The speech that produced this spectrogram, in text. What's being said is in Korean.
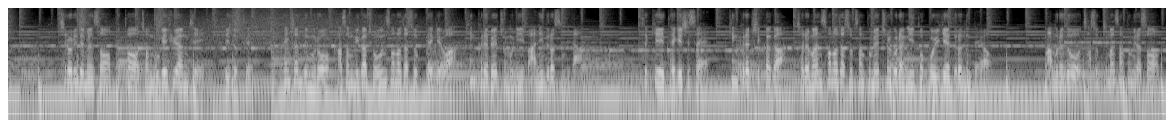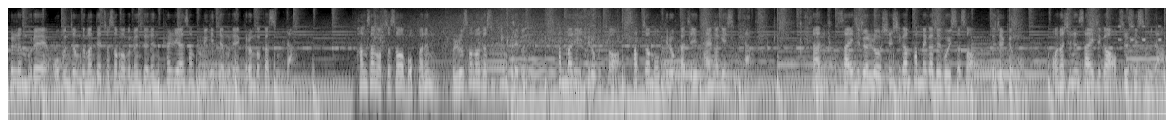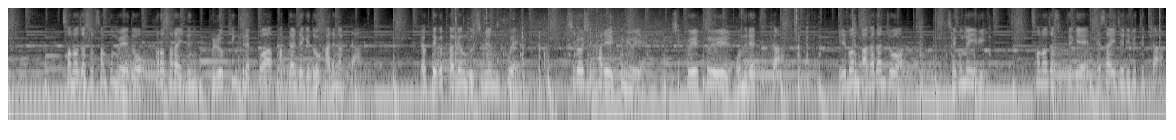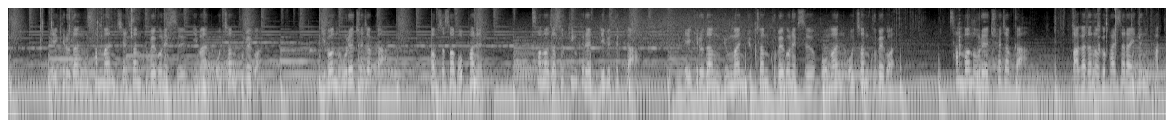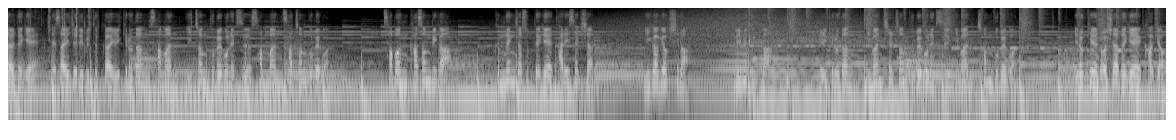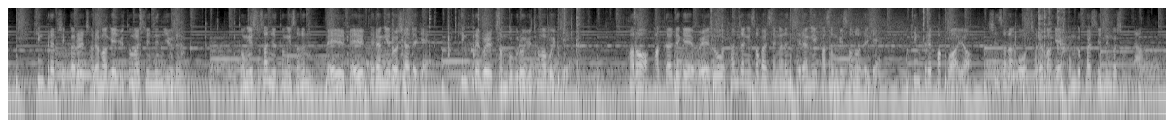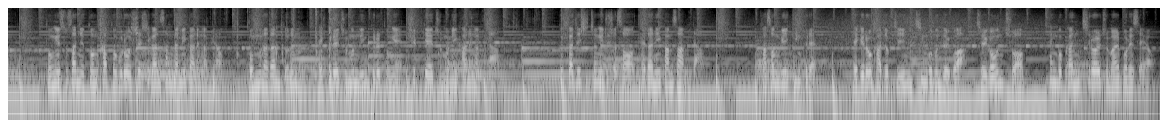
7월이 되면서부터 전국의 휴양지, 리조트, 펜션 등으로 가성비가 좋은 선어자숙 대게와 킹크랩의 주문이 많이 늘었습니다. 특히 대게 시세, 킹크랩 시가가 저렴한 선어자숙 상품의 출고량이 돋보이게 늘었는데요. 아무래도 자숙지만 상품이라서 끓는 물에 5분 정도만 데쳐서 먹으면 되는 편리한 상품이기 때문에 그런 것 같습니다. 항상 없어서 못 파는 블루 선어자숙 킹크랩은 한 마리 2kg부터 4.5kg까지 다양하게 있습니다. 단 사이즈별로 실시간 판매가 되고 있어서 늦을 경우 원하시는 사이즈가 없을 수 있습니다. 선어자숙 상품 외에도 활어 살아있는 블루 킹크랩과 박달대게도 가능합니다. 역대급 가격 놓치면 후회. 7월 18일 금요일, 19일 토요일 오늘의 특가. 1번 마가단 조업 재구매 1위. 선어자숙 대게 대사이즈 리뷰 특가. 1kg당 37,900원에스 25,900원. 2번 올해 최저가. 없어서 못 파는 선어자숙 킹크랩 리뷰 특가. 1kg당 66,900원에스 55,900원. 3번 올해 최저가. 마가단 어급 팔 살아 있는 박달대게 대사이즈 리뷰 특가 1kg당 42,900원에스 34,900원. 4번 가성비가 금냉자숙 대게 다리 섹션 이 가격 실화 특가 1kg당 27,900원에스 21,900원 이렇게 러시아대게 가격 킹크랩 시가를 저렴하게 유통할 수 있는 이유는 동해 수산 유통에서는 매일매일 대량의 러시아대게 킹크랩을 전국으로 유통하고 있기에 활어 박달대게 외에도 현장에서 발생하는 대량의 가성비 선어대게 킹크랩 확보하여 신선하고 저렴하게 공급할 수 있는 것입니다. 동해수산 유통 카톡으로 실시간 상담이 가능하며 본문하단 또는 댓글의 주문 링크를 통해 쉽게 주문이 가능합니다. 끝까지 시청해주셔서 대단히 감사합니다. 가성비 킹크랩, 대게로 가족 지인 친구분들과 즐거운 추억, 행복한 7월 주말 보내세요.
